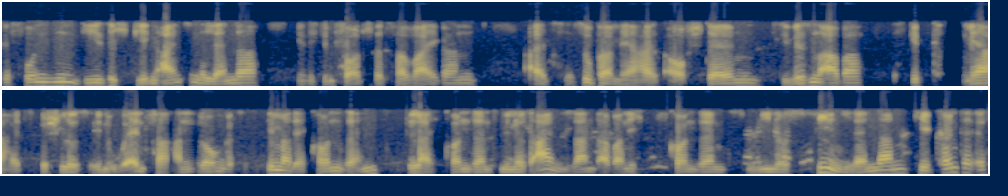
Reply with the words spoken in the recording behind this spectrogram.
gefunden, die sich gegen einzelne Länder, die sich dem Fortschritt verweigern, als Supermehrheit aufstellen. Sie wissen aber, es gibt Mehrheitsbeschluss in UN-Verhandlungen. Das ist immer der Konsens. Vielleicht Konsens minus einem Land, aber nicht Konsens minus vielen Ländern. Hier könnte es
